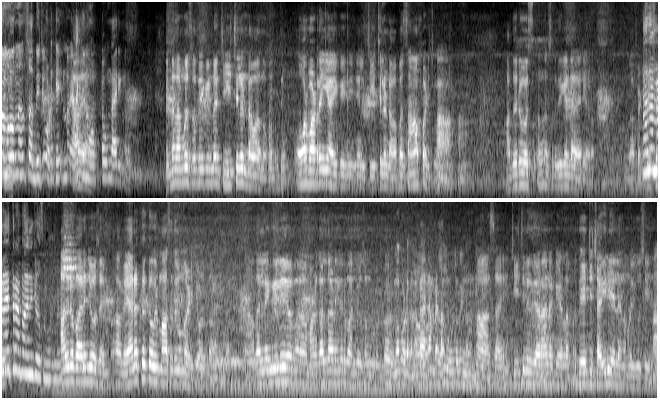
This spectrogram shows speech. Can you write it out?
നമ്മളൊന്ന് ശ്രദ്ധിച്ചു കൊടുക്കുന്നു ഇടയ്ക്ക് നോട്ടവും കാര്യങ്ങളും. പിന്നെ നമ്മൾ ശ്രദ്ധിക്കേണ്ട ചീച്ചിലുണ്ടാവാന്ന് ഓവർ വാട്ടറിങ് ആയി കഴിഞ്ഞ് കഴിഞ്ഞാൽ ചീച്ചിലുണ്ടാവും. അപ്പൊ സാഫ് അടിച്ചു അതൊരു ശ്രദ്ധിക്കേണ്ട കാര്യമാണ്. അതൊരു പതിനഞ്ച് ദിവസം വേനക്കൊക്കെ ഒരു മാസത്തിലൊന്നും അടിച്ചു കൊടുത്താൽ മതി. അതല്ലെങ്കിൽ മഴക്കാലത്താണെങ്കിൽ ഒരു പതിനഞ്ച് ദിവസം കൂടുമ്പോൾ ആ സ- ചീച്ചിൽ കയറാനൊക്കെയുള്ള പ്രത്യേകിച്ച് ചൈരിയല്ലേ നമ്മൾ യൂസ് ചെയ്യുന്നത്?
